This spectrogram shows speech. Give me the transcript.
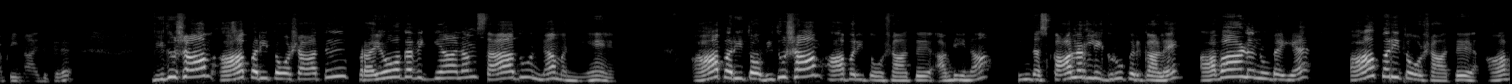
அப்படின்னா இதுக்கு? விதுஷாம் ஆபரிதோஷாத் பிரயோக விஜானம் சாது ந மன்யே. ஆபரிதோ விதுஷாம் ஆபரிதோஷாத்து அப்படின்னா இந்த ஸ்காலர்லி குரூப் இருக்காளே அவளுடைய ஆபரிதோஷாத்து அவ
